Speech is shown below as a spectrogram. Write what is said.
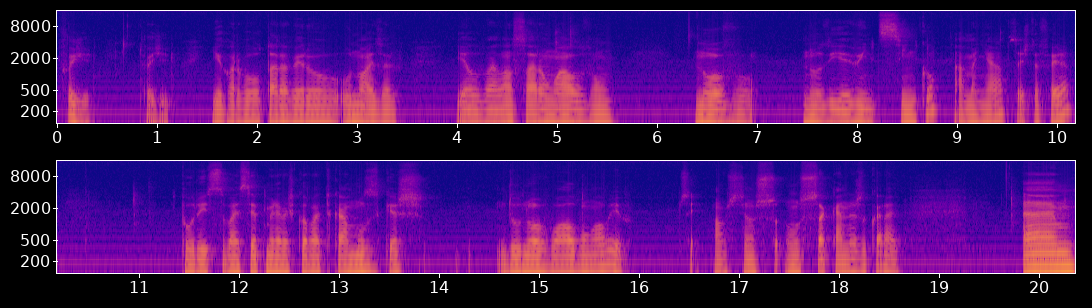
Foi giro, foi giro. E agora vou voltar a ver o, o Noiser. Ele vai lançar um álbum novo no dia 25, amanhã, sexta-feira. Por isso vai ser a primeira vez que ele vai tocar músicas do novo álbum ao vivo. Sim, vamos ser uns, uns sacanas do caralho. Um,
